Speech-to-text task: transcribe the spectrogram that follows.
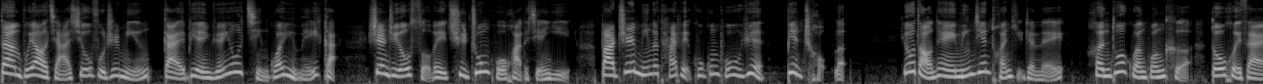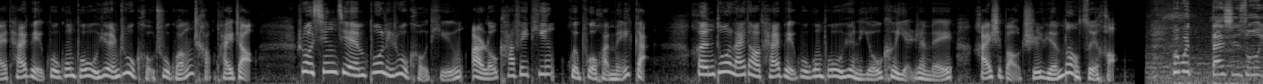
但不要假修复之名改变原有景观与美感。甚至有所谓去中国化的嫌疑，把知名的台北故宫博物院变丑了。有岛内民间团体认为，很多观光客都会在台北故宫博物院入口处广场拍照，若兴建玻璃入口亭、二楼咖啡厅，会破坏美感。很多来到台北故宫博物院的游客也认为，还是保持原貌最好。会不会担心说，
